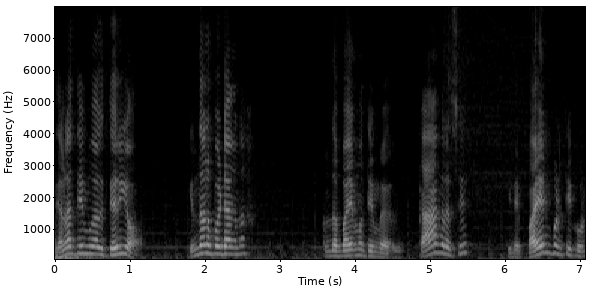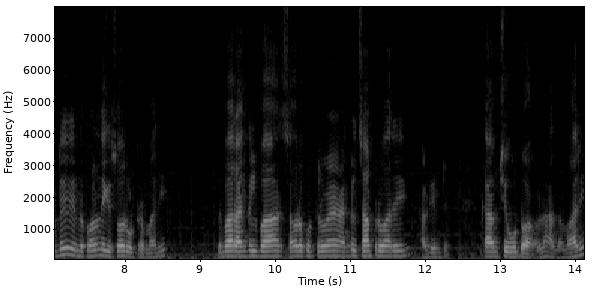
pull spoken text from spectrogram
இதெல்லாம் திமுகவுக்கு தெரியும். இருந்தாலும் போயிட்டாங்கன்னா அந்த பயமும் திமுக இருக்குது. காங்கிரஸ் இதை பயன்படுத்தி கொண்டு இந்த குழந்தைக்கு சோறு விட்டுற மாதிரி இந்த பார் அங்கிள் பார் சவரை கொடுத்துருவேன் அங்கிள் சாப்பிட்ருவாரு அப்படின்ட்டு காமிச்சு ஊட்டுவாங்கள்ல அந்த மாதிரி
